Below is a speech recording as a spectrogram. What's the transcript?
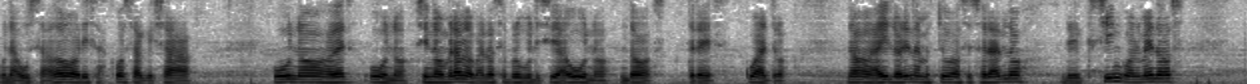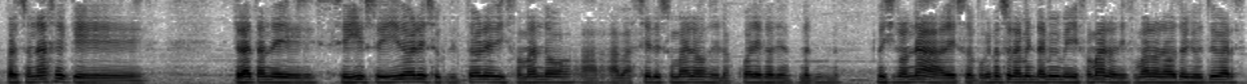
un abusador esas cosas que ya... Uno, a ver, uno, sin nombrarlo para no hacer publicidad, uno, dos, tres, cuatro. No, ahí Lorena me estuvo asesorando de cinco al menos personajes que tratan de seguir seguidores, suscriptores, difamando a, seres humanos de los cuales no, no, no hicieron nada de eso, porque no solamente a mí me difamaron, difamaron a otros youtubers,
